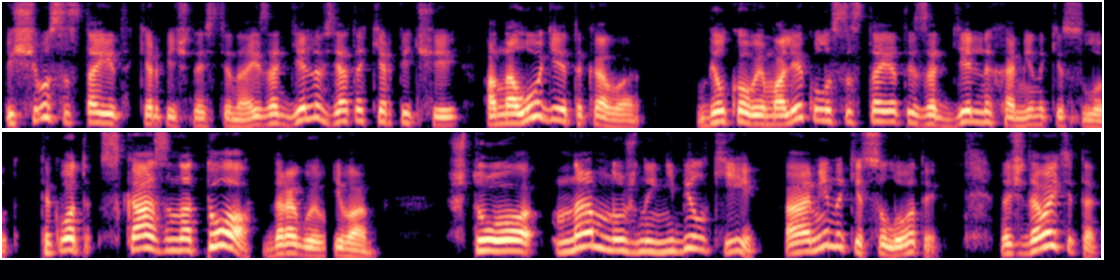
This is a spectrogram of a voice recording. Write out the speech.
из чего состоит кирпичная стена? Из отдельно взятых кирпичей. Аналогия такова. Белковые молекулы состоят из отдельных аминокислот. Так вот, сказано то, дорогой Иван, что нам нужны не белки, а аминокислоты. Значит, давайте так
